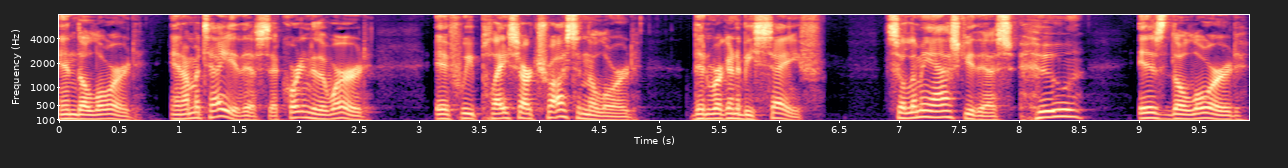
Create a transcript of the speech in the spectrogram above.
in the Lord. And I'm going to tell you this according to the word, if we place our trust in the Lord, then we're going to be safe. So let me ask you this Who is the Lord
